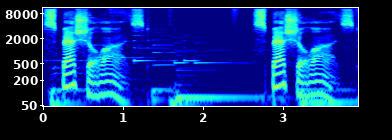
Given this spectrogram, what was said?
Specialized. Specialized.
